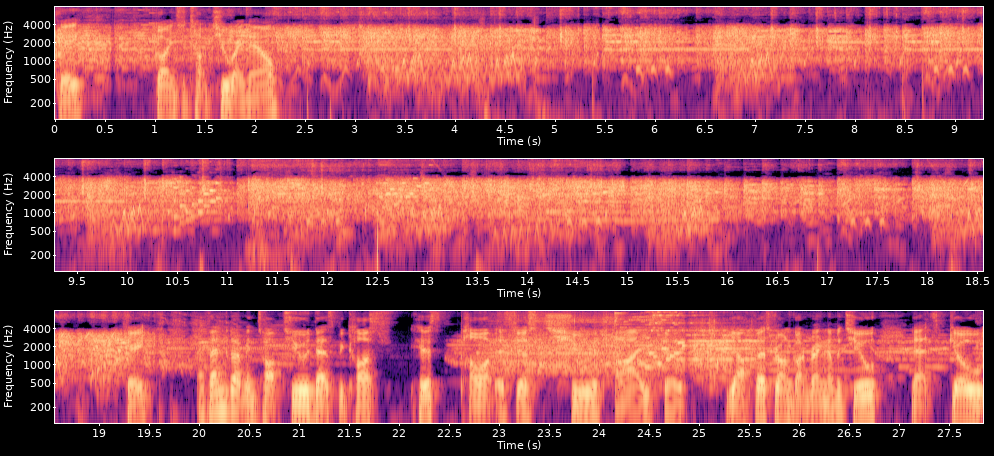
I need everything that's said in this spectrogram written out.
Okay, going to top two right now. Okay, I've ended up in top two. That's because his power up is just too high. So yeah, first round got rank number two. Let's go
